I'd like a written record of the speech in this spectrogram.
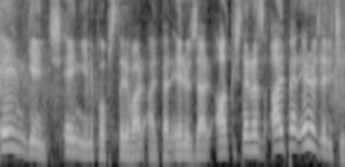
en genç, en yeni popstarı var Alper Erözer. Alkışlarınız Alper Erözer için.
